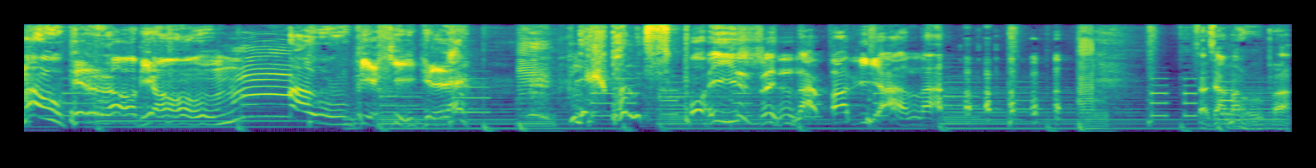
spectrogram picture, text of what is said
małpy robią małpie figle. Niech pan spojrzy na pawiana. Co za małpa?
